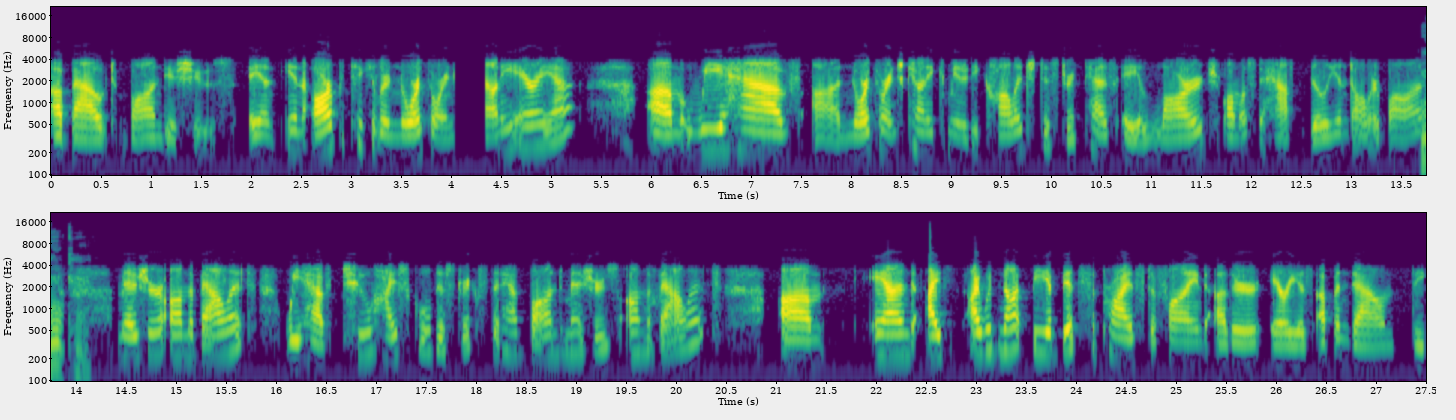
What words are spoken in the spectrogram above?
about bond issues. And in our particular North Orange County area, um, we have uh, North Orange County Community College District has a large, almost a half billion dollar bond Okay. Measure on the ballot. We have two high school districts that have bond measures on the ballot. Um, and I, I would not be a bit surprised to find other areas up and down the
